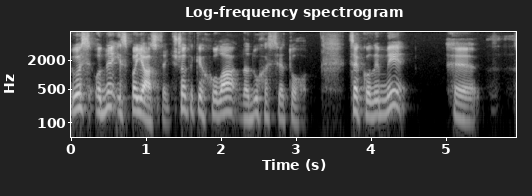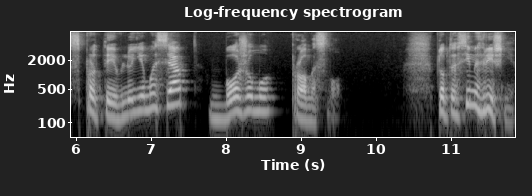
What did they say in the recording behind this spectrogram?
І ось одне із пояснень, що таке хула на Духа Святого. Це коли ми е, спротивлюємося Божому промислу. Тобто всі ми грішні,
